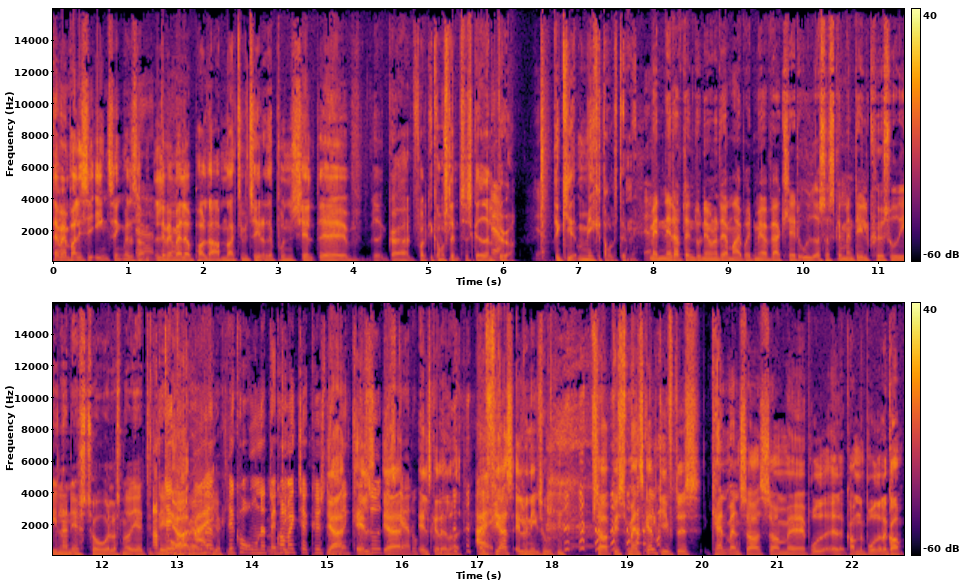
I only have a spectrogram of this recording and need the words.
der vil jeg bare lige sige én ting med det samme. Ja, Lad være med at lave polterabend-aktiviteter, der potentielt øh, gør, at folk de kommer slemt til skade eller Ja. dør. Det giver mega dårlig stemning. Men netop den, du nævner der, Majbrit, med at være klædt ud, og så skal man dele kys ud i en eller anden S-tog eller sådan noget. Ja, det, Jamen, det, det er jeg corona. det virkelig. er corona. Du Men kommer det- ikke til at kysse nogen, Jeg, men els- ud, det skal jeg du. elsker det allerede. Ej. 70 11 9000. Så hvis man skal giftes, kan man så som øh, brud, eller kommende brud eller gom,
